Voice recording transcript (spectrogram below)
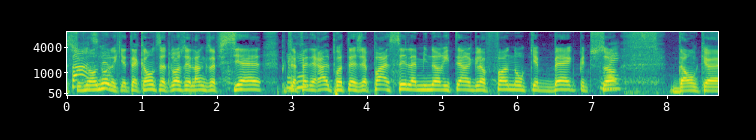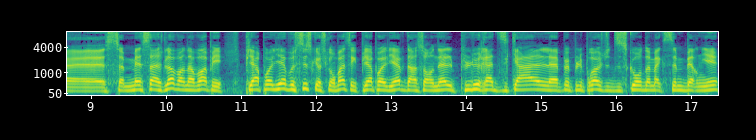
souvenons-nous, qui était contre cette loi sur les langues officielles, puis que le mhm. fédéral protégeait pas assez la minorité anglophone au Québec, puis tout ça. Donc, euh, ce message-là va en avoir. Puis Pierre Poliev aussi, ce que je comprends, c'est que Pierre Poliev, dans son aile plus radicale, un peu plus proche du discours de Maxime Bernier,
